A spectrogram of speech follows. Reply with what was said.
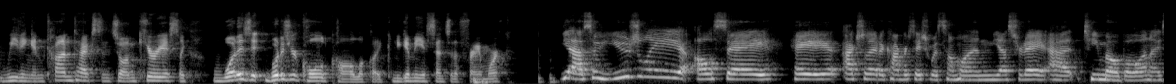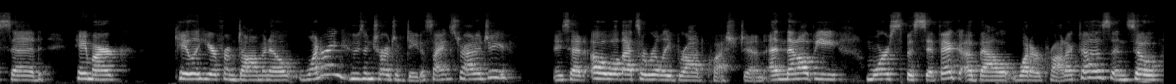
weaving in context. And so I'm curious, like, what is it? What does your cold call look like? Can you give me a sense of the framework? Yeah. So usually I'll say, Hey, actually, I had a conversation with someone yesterday at T Mobile and I said, Hey, Mark, Kayla here from Domino, wondering who's in charge of data science strategy. And he said, Oh, well, that's a really broad question. And then I'll be more specific about what our product does. And so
